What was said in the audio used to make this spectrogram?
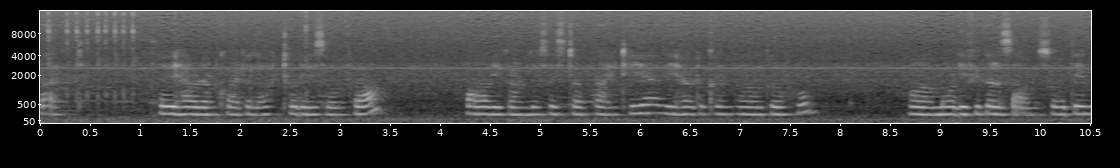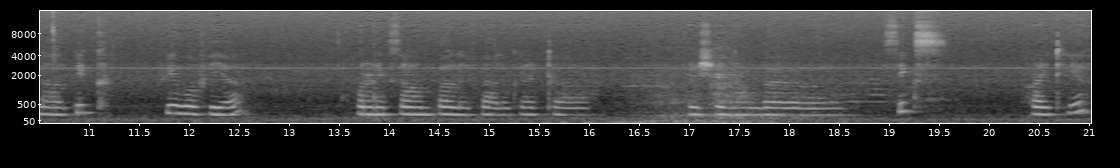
right so we have done quite a lot today so far. Or we can just stop right here. We have to uh, go for uh, more difficult sums so then I'll pick few of here. For an example if I look at uh, number 6 right here.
